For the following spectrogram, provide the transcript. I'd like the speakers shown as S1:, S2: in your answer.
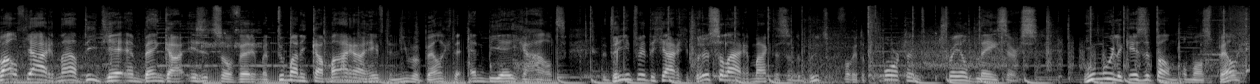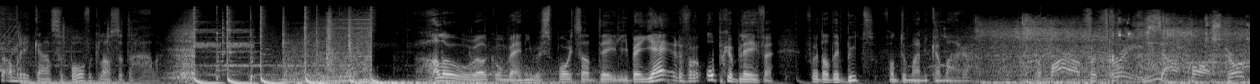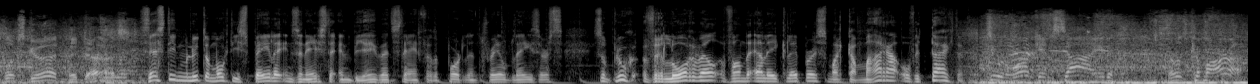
S1: Twaalf jaar na DJ en Benga is het zover. Met Toumani Kamara heeft de nieuwe Belg de NBA gehaald. De 23-jarige Brusselaar maakte zijn debuut voor de Portland Trailblazers. Hoe moeilijk is het dan om als Belg de Amerikaanse bovenklasse te halen? Hallo, welkom bij een nieuwe Sportsat Daily. Ben jij ervoor opgebleven voor dat debuut van Toumani Kamara?
S2: For three. Southpaw stroke looks good.
S3: It does.
S1: 16 minuten mocht hij spelen in zijn eerste NBA-wedstrijd voor de Portland Trailblazers. Zijn ploeg verloor wel van de LA Clippers, maar Kamara overtuigde.
S2: Doing work inside. Was Kamara.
